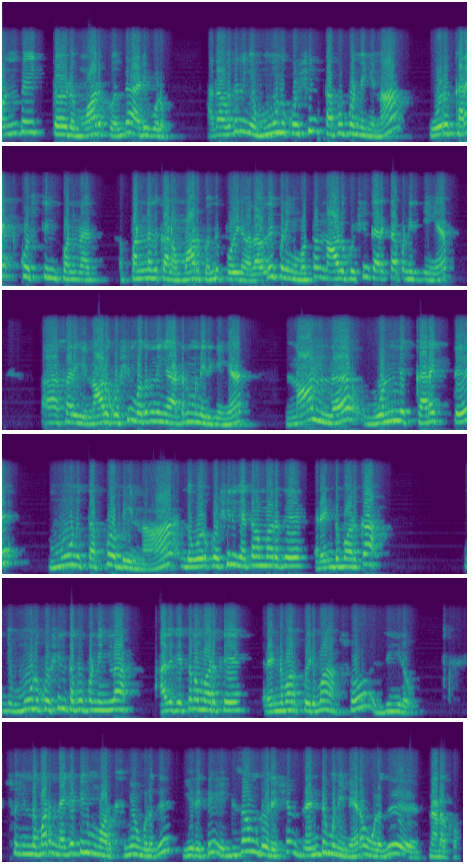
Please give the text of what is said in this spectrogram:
ஒன் பை தேர்டு மார்க் வந்து அடிபடும். அதாவது நீங்க மூணு கொஸ்டின் தப்பு பண்ணீங்கன்னா ஒரு கரெக்ட் கொஸ்டின் பண்ண பண்ணதுக்கான மார்க் வந்து போயிடும். அதாவது இப்போ நீங்க மொத்தம் நாலு கொஸ்டின் கரெக்டா பண்ணிருக்கீங்க. சாரி நாலு கொஸ்டின் முதல்ல நீங்க அட்டன் பண்ணிருக்கீங்க. நாலுல ஒன்னு கரெக்ட் மூணு தப்பு அப்படின்னா இந்த ஒரு கொஸ்டினுக்கு எத்தனை மார்க்கு ரெண்டு மார்க்கா இங்க மூணு கொஸ்டின் தப்பு பண்ணீங்களா? அதுக்கு எத்தனை மார்க்கு ரெண்டு மார்க் போயிடுமா? ஸோ ஜீரோ ஸோ இந்த மாதிரி நெகட்டிவ் மார்க்ஸுமே உங்களுக்கு இருக்கு. எக்ஸாம் டியூரேஷன் ரெண்டு மணி நேரம் உங்களுக்கு நடக்கும்.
